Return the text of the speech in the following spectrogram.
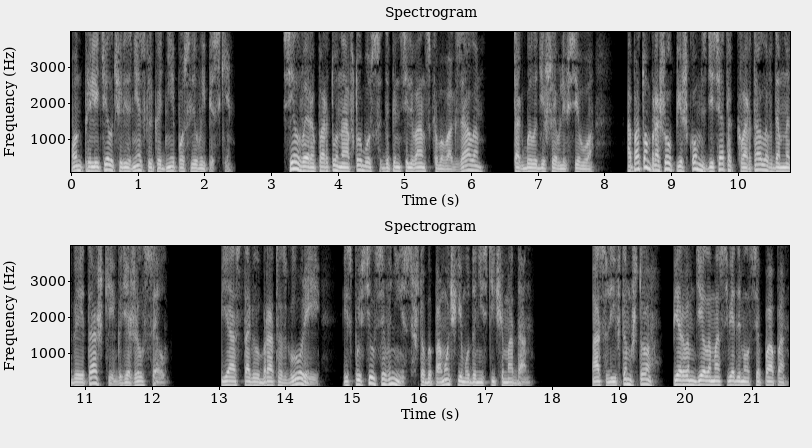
Он прилетел через несколько дней после выписки. Сел в аэропорту на автобус до Пенсильванского вокзала, так было дешевле всего, а потом прошел пешком с десяток кварталов до многоэтажки, где жил Сэл. Я оставил брата с Глорией и спустился вниз, чтобы помочь ему донести чемодан. «А с лифтом что?» — первым делом осведомился папа.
